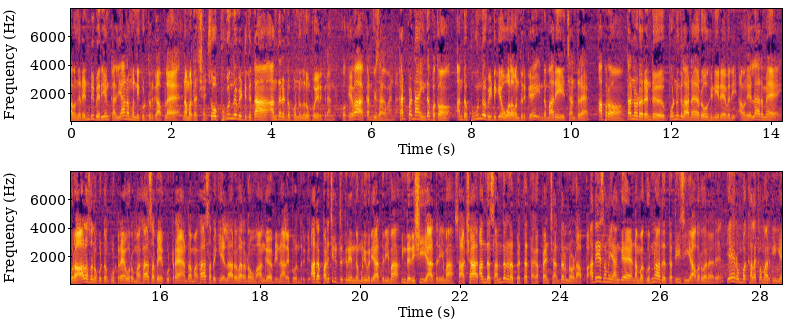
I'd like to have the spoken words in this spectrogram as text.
அவங்க ரெண்டு பேரையும் கல்யாணம் பண்ணி கொடுத்திருக்காப்ல நம்ம தட்சன் சோ புகுந்த வீட்டுக்கு தான் அந்த ரெண்டு பொண்ணுங்களும் போயிருக்காங்க ஓகேவா கன்ஃபியூஸ் ஆக வேண்டாம். கட் பண்ணா இந்த பக்கம் அந்த புகுந்த வீட்டுக்கே ஓலை வந்திருக்கு. இந்த மாதிரி சந்திரன் அப்புறம் தன்னோட ரெண்டு பொண்ணுங்களான ரோஹிணி ரேவதி அவங்க எல்லாருமே ஒரு ஆலோசனை கூட்டம் கூட்டுறேன் ஒரு மகா சபையை கூட்டுறேன். அந்த மகா சபைக்கு எல்லாரும் வரணும் வாங்க அப்படின்னு அழைப்பு வந்திருக்கு. அதை படிச்சுக்கிட்டு இருக்கிற இந்த முனிவர் யார் தெரியுமா? இந்த ரிஷி யார் தெரியுமா? சாட்சா அந்த சந்திரனை பெத்த தகப்பன் சந்திரனோட அப்பா. அதே சமயம் அங்க நம்ம குருநாத ததீசி அவர் வராரு. ஏன் ரொம்ப கலக்கமா இருக்கீங்க?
